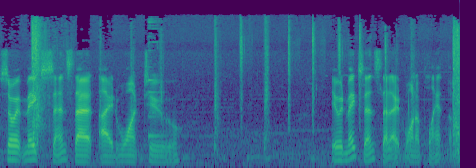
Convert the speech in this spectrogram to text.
So it makes sense that I'd want to... It would make sense that I'd want to plant them.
